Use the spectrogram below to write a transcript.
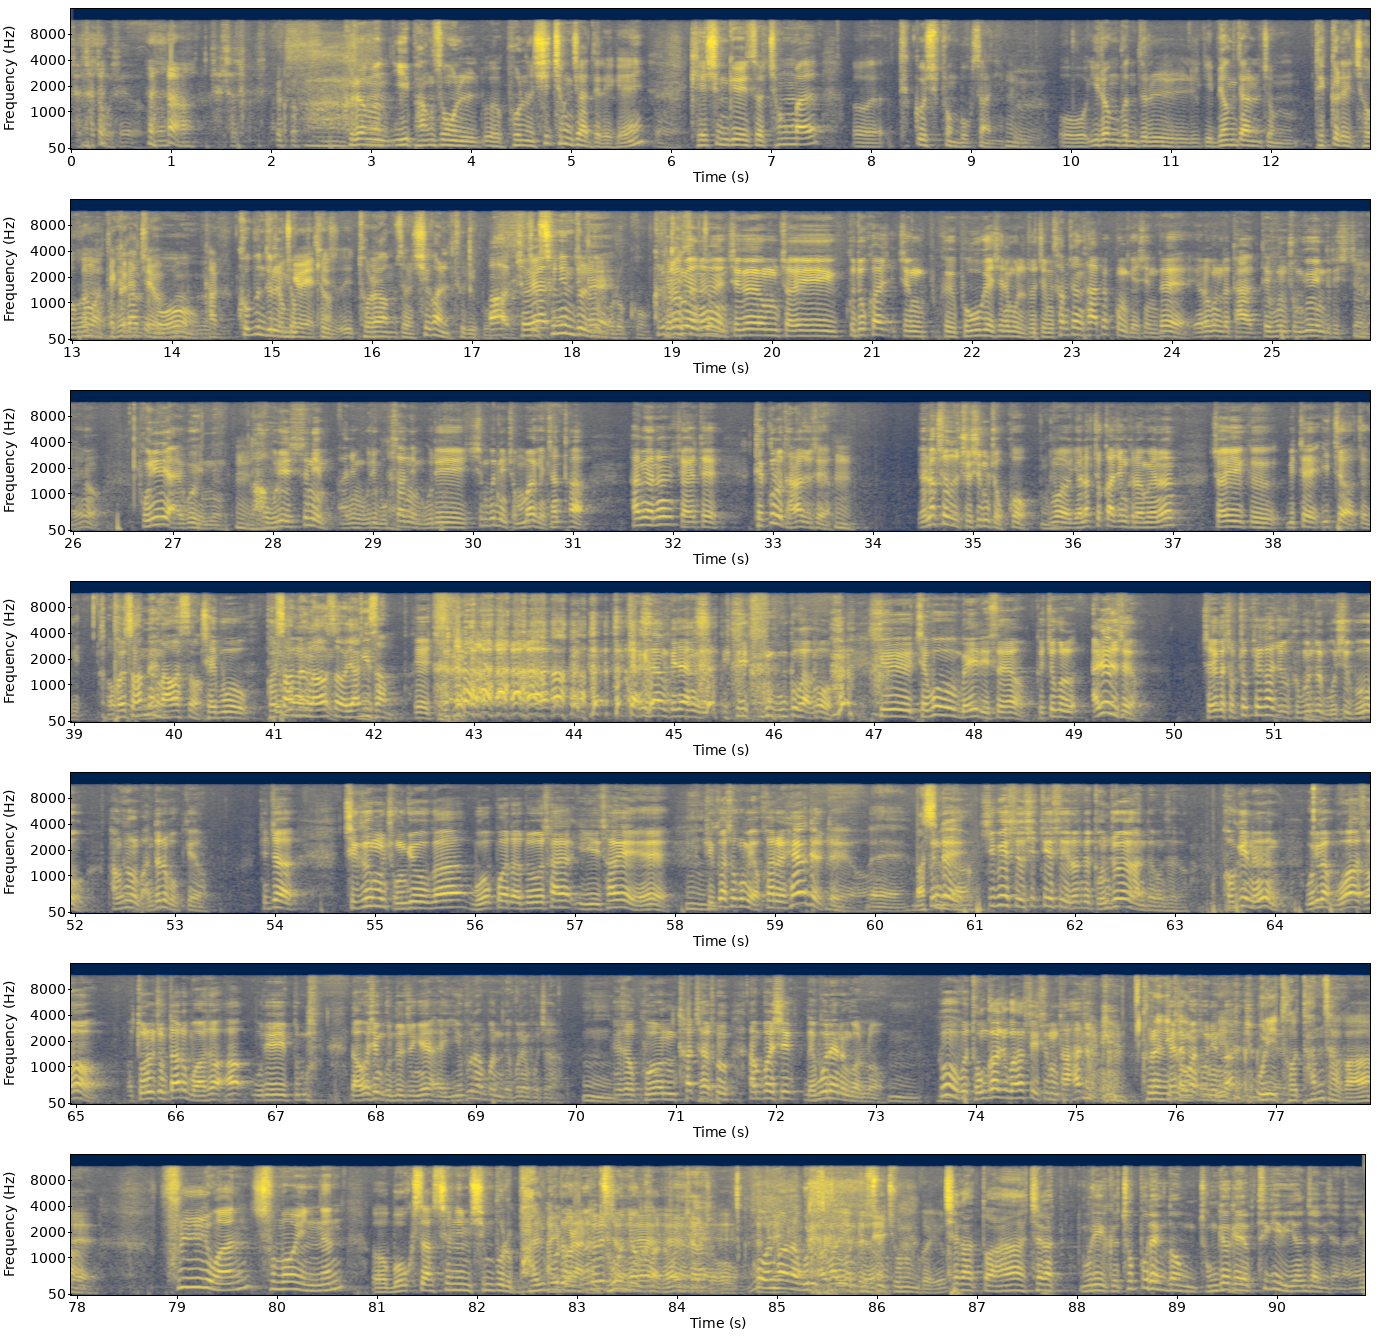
잘 찾아보세요. 잘 찾아보세요. 그러면 이 방송을 어, 보는 시청자들에게 개신교에서 정말 어, 듣고 싶은 목사님 어, 이런 분들을 이렇게 명단을 좀 댓글에 적어라고 어, 해가지고 좀, 각 그분들을 좀 돌아가면서 시간을 드리고. 아, 저 저희- 스님들도 네. 그렇고. 그러면은 좀 지금 저희 구독하 지금 그 보고 계시는 분들도 지금 3,400분 계신데 여러분들 다 대부분 종교인들이시잖아요. 본인이 알고 있는 아 우리 스님 아니면 우리 목사님 우리 신부님 정말 괜찮다 하면은 저한테 댓글로 달아주세요. 연락처도 주시면 좋고 뭐 연락처까지는 그러면은 저희 그 밑에 있죠 저기 어, 벌써 한명 네. 나왔어. 제보 벌써 한 명 나왔어 양희삼 예. 자기랑 그냥 웃고 가고 그 제보 메일 있어요. 그쪽을 알려주세요. 저희가 접촉해가지고 그분들 모시고 방송을 만들어 볼게요. 진짜 지금 종교가 무엇보다도 사, 이 사회에 빛과 소금의 역할을 해야 될 때예요. 네 맞습니다 근데 CBS, CTS 이런 데 돈 줘야 간다면서요. 거기는 우리가 모아서 돈을 좀 따로 모아서 아 우리 분 나오신 분들 중에 아, 이분 한 번 내보내 보자. 해서 구원 타자로 한 번씩 내보내는 걸로. 그거 뭐돈 가지고 할 수 있으면 다 하죠. 뭐. 그러니까 걔들만 돈 있나? 우리, 우리 더 탐사가 네. 훌륭한 숨어 있는 어, 목사 스님 신부를 발굴하는. 좋은 그렇죠. 역할을 네, 하죠. 네, 네. 그 얼마나 우리 사회에 빛을 주는 거예요. 제가 또 아 제가 우리 그 촛불행동 종교개혁 특위위원장이잖아요.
